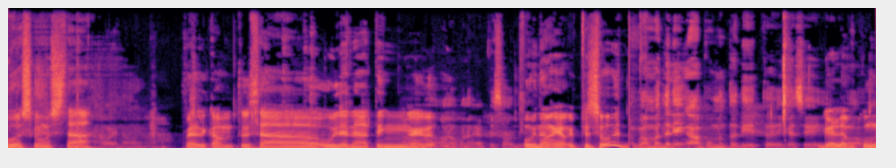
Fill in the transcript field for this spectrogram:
Boss, kamusta? Okay naman. Welcome to sa una nating ano, Ano, unang episode. unang e- episode. Magmamadali nga pumunta dito eh kasi Alam kong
